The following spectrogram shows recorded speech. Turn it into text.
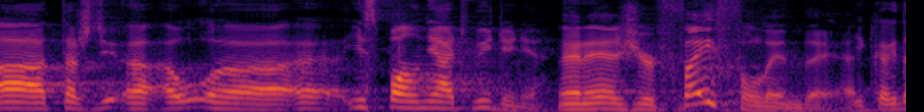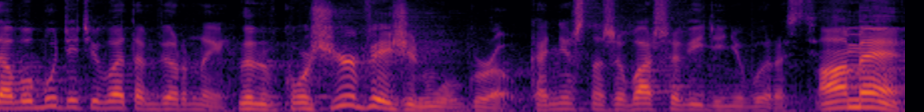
а, а, а, исполнять видение. And as you're faithful in И that, когда вы будете в этом верны, then of course your vision will grow. конечно же, ваше видение вырастет. Amen.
